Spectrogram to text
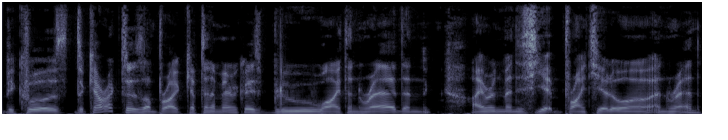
because the characters are bright. Captain America is blue, white and red and Iron Man is ye- bright yellow and red.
